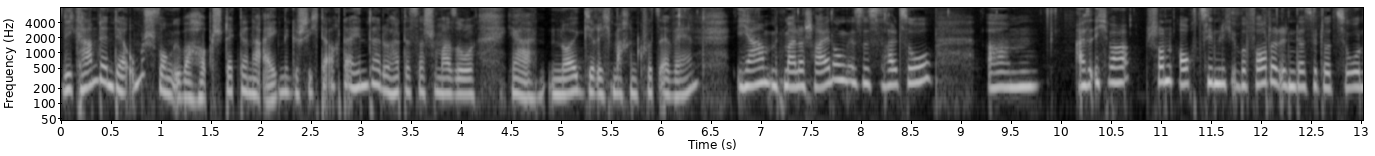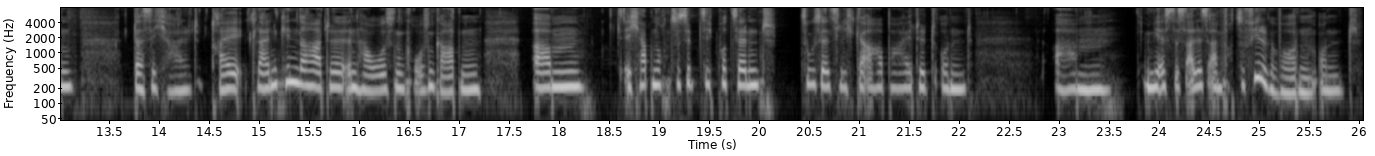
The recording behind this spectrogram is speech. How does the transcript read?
Wie kam denn der Umschwung überhaupt? Steckt da eine eigene Geschichte auch dahinter? Du hattest das schon mal so, ja, neugierig machen kurz erwähnt. Ja, mit meiner Scheidung ist es halt so. Ähm, also ich war schon auch ziemlich überfordert in der Situation, dass ich halt drei kleine Kinder hatte, ein Haus, einen großen Garten. Ähm, ich habe noch zu 70 Prozent zusätzlich gearbeitet und ähm, mir ist das alles einfach zu viel geworden. Und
